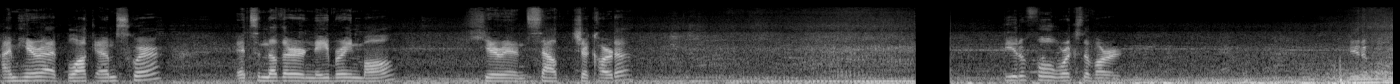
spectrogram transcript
I'm here at Block M Square. It's another neighboring mall here in South Jakarta. Beautiful works of art. Beautiful.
